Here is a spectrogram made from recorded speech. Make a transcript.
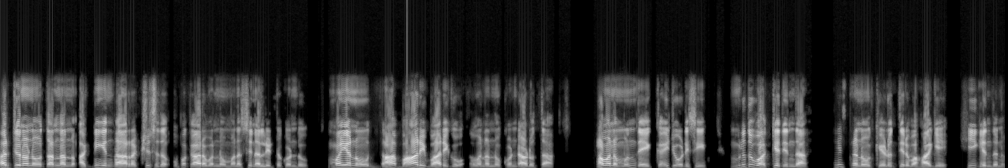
ಅರ್ಜುನನು ತನ್ನನ್ನು ಅಗ್ನಿಯಿಂದ ರಕ್ಷಿಸಿದ ಉಪಕಾರವನ್ನು ಮನಸ್ಸಿನಲ್ಲಿಟ್ಟುಕೊಂಡು ಮಯನು ಬಾರಿ ಬಾರಿಗೂ ಅವನನ್ನು ಕೊಂಡಾಡುತ್ತಾ ಅವನ ಮುಂದೆ ಕೈಜೋಡಿಸಿ ಮೃದು ವಾಕ್ಯದಿಂದ ಕೃಷ್ಣನು ಕೇಳುತ್ತಿರುವ ಹಾಗೆ ಹೀಗೆಂದನು.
